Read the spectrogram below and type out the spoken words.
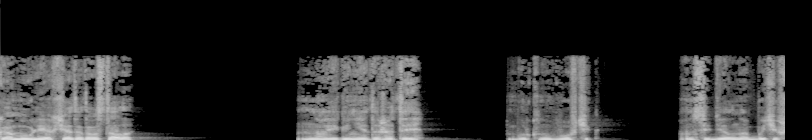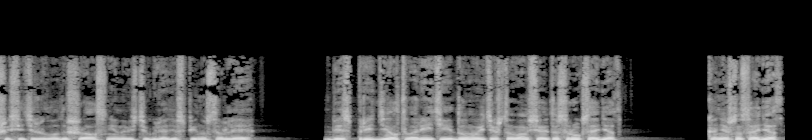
Кому легче от этого стало?» «Ну и гнида же ты», — буркнул Вовчик. Он сидел, набычившись и тяжело дышал, с ненавистью глядя в спину Старлея. «Беспредел творите и думаете, что вам все это с рук сойдет?» «Конечно, сойдет»,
